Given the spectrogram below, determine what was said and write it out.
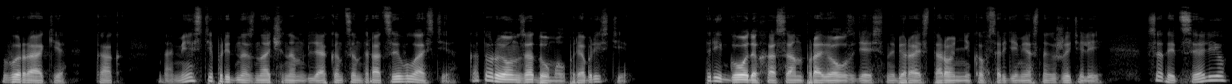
в Ираке, как на месте, предназначенном для концентрации власти, которую он задумал приобрести. Три года Хасан провел здесь, набирая сторонников среди местных жителей. С этой целью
